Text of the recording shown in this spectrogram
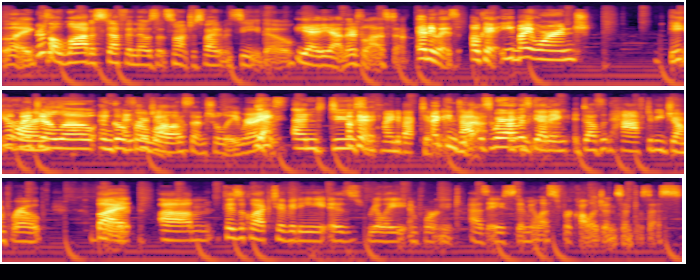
Like there's a lot of stuff in those that's not just vitamin C though. Yeah, yeah. There's a lot of stuff. Anyways, okay. Eat my orange. Eat your eat orange, my Jello and go for a walk, Jello. essentially, right? Yes, and do okay. some kind of activity. I can do that. That's where I, I was getting. That. It doesn't have to be jump rope but right. um, physical activity is really important as a stimulus for collagen synthesis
